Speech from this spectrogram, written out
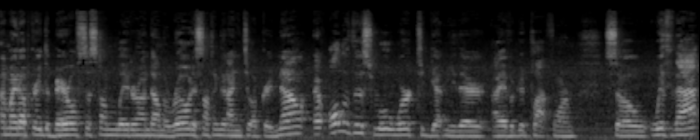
I might upgrade the barrel system later on down the road. It's something that I need to upgrade now. All of this will work to get me there. I have a good platform. So with that,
